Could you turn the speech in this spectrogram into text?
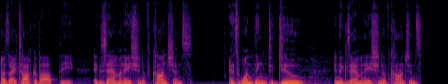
as I talk about the examination of conscience, it's one thing to do an examination of conscience,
